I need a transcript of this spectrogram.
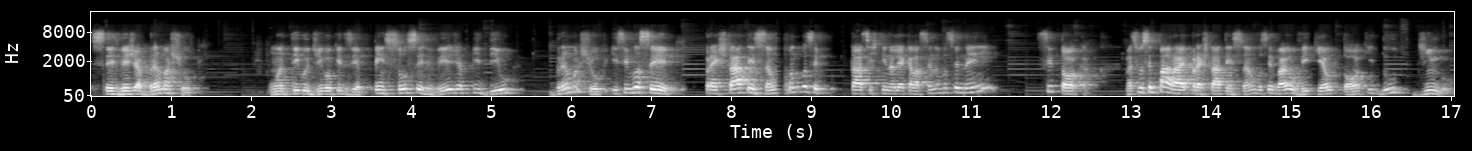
cerveja Brahma Chopp. Um antigo jingle que dizia: pensou cerveja, pediu Brahma Chopp. E se você prestar atenção, quando você está assistindo ali aquela cena, você nem se toca. Mas se você parar e prestar atenção, você vai ouvir que é o toque do jingle.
